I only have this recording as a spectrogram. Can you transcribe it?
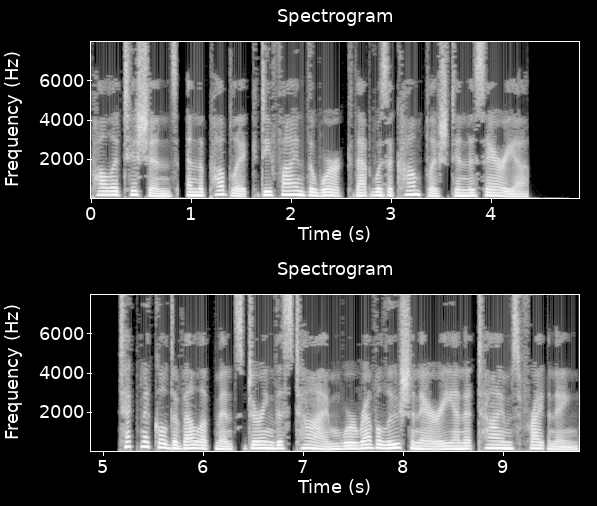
politicians, and the public defined the work that was accomplished in this area. Technical developments during this time were revolutionary and at times frightening.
